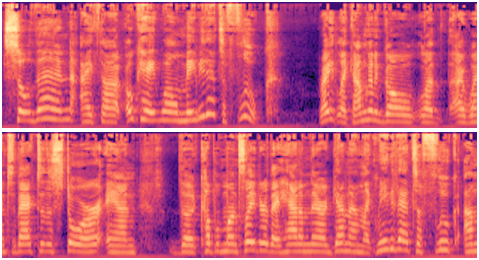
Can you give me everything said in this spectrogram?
So then I thought, okay, well, maybe that's a fluke. Right? Like I'm to go, I went back to the store and the couple months later they had them there again. I'm like, maybe that's a fluke. I'm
